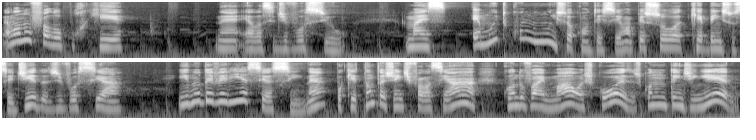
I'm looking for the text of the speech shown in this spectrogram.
Ela não falou por quê né, ela se divorciou. Mas é muito comum isso acontecer, uma pessoa que é bem sucedida divorciar. E não deveria ser assim, né? Porque tanta gente fala assim: ah, quando vai mal as coisas, quando não tem dinheiro,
